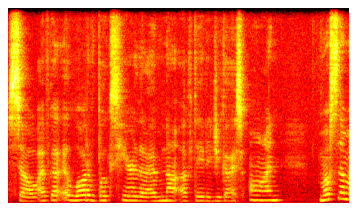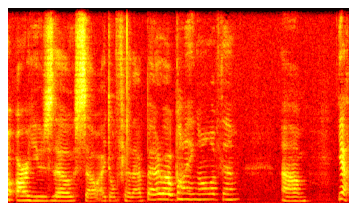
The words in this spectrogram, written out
So I've got a lot of books here that I have not updated you guys on. Most of them are used though, so I don't feel that bad about buying all of them. Um, yeah,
